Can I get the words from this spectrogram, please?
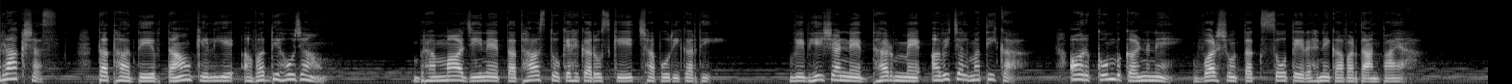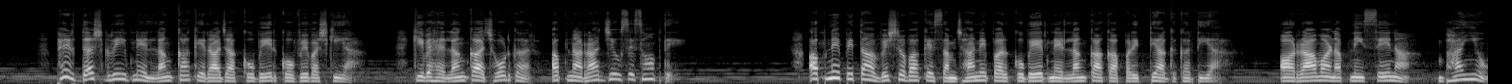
राक्षस तथा देवताओं के लिए अवध्य हो जाऊँ। ब्रह्मा जी ने तथास्तु कहकर उसकी इच्छा पूरी कर दी। विभीषण ने धर्म में अविचल मति का और कुंभकर्ण ने वर्षों तक सोते रहने का वरदान पाया। फिर दशग्रीव ने लंका के राजा कुबेर को विवश किया कि वह लंका छोड़कर अपना राज्य उसे सौंप दे। अपने पिता विश्रवा के समझाने पर कुबेर ने लंका का परित्याग कर दिया और रावण अपनी सेना, भाइयों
